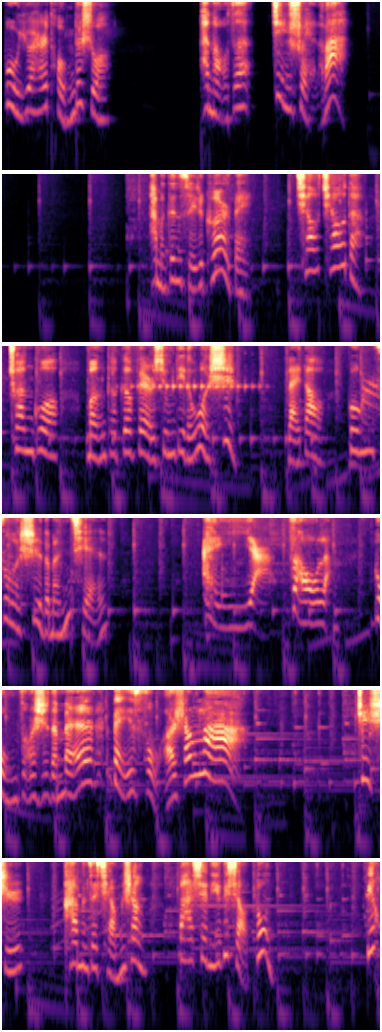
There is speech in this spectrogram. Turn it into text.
不约而同地说：“他脑子进水了吧？”他们跟随着科尔贝，悄悄地穿过蒙特戈菲尔兄弟的卧室，来到工作室的门前。哎呀，糟了！工作室的门被锁上啦。这时，他们在墙上发现了一个小洞。别慌，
